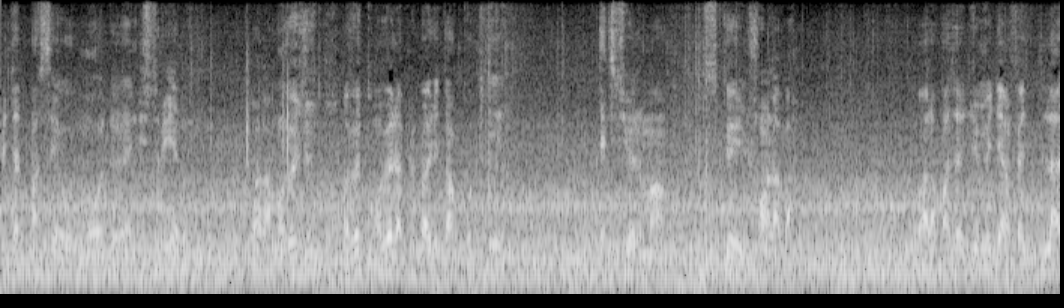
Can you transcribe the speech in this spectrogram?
peut-être passer au mode industriel. Voilà. On veut juste, on veut, on veut la plupart du temps copier textuellement ce qu'ils font là-bas. Voilà, parce que je me dis en fait, là,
